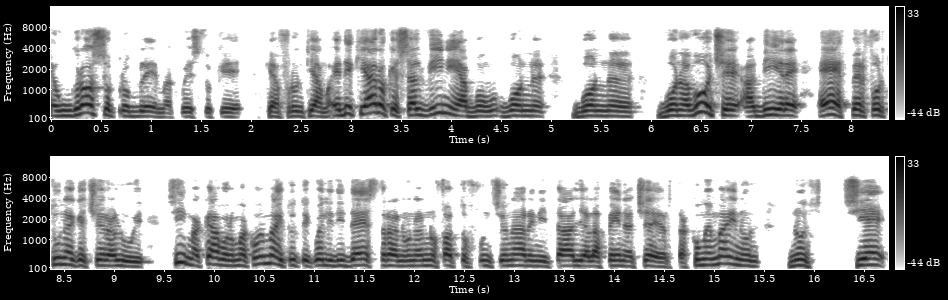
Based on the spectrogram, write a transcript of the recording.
un grosso problema questo che, che affrontiamo ed è chiaro che Salvini ha buon, buon, buon, buona voce a dire eh, per fortuna che c'era lui. Sì, ma cavolo, ma come mai tutti quelli di destra non hanno fatto funzionare in Italia la pena certa? Come mai non, non si è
